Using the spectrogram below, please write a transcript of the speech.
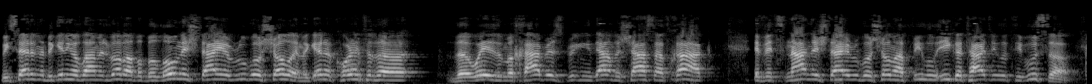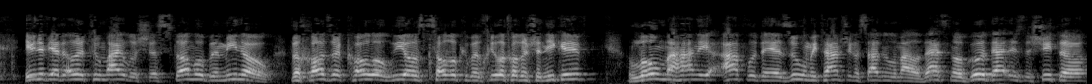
We said in the beginning of Lamed Vav, but below Rubo Sholem. Again, according to the, the way the Mechaber is bringing down the Shasat Chak, if it's not nishtai rubo shom afilu ika tarti l'tivusa, even if you have the other two milos, shestamu b'mino, the chazer kolo lios tzolo kibadchila kodem shenikev, lo mahani afu deyazu mitam shekasadin l'malo. That's no good. That is the shita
